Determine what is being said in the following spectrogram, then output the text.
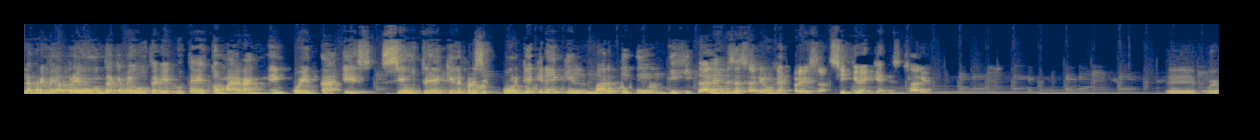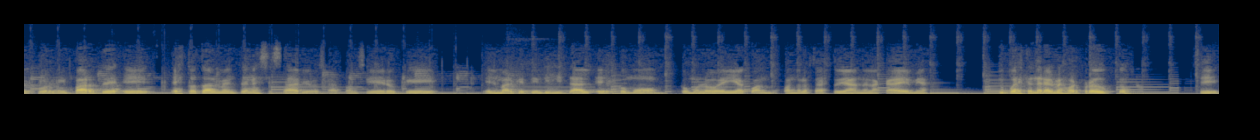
la primera pregunta que me gustaría que ustedes tomaran en cuenta es, si ustedes parece, ¿por qué creen que el marketing digital es necesario en una empresa? Si creen que es necesario. Eh, pues por mi parte eh, es totalmente necesario, o sea, considero que el marketing digital es como, como lo veía cuando, cuando lo estaba estudiando en la academia. Tú puedes tener el mejor producto, ¿sí?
